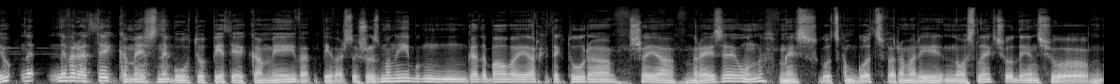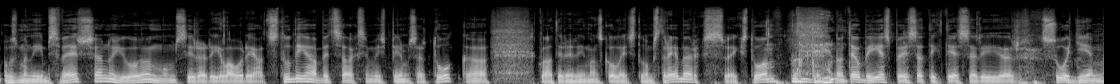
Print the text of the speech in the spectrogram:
Jo, ne, nevarētu teikt, ka mēs nebūtu pietiekami pievērsuši uzmanību gada balvai arhitektūrā šajā reizē, un mēs, gods kam gods, varam arī noslēgt šodien šo uzmanības vēršanu, jo mums ir arī laureāts studijā, bet sāksim vispirms ar to, ka klāt ir arī mans kolēģis Toms Trēbergs. Sveiks, Tom! Labdien! Nu, tev bija iespēja satikties arī ar soģiem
